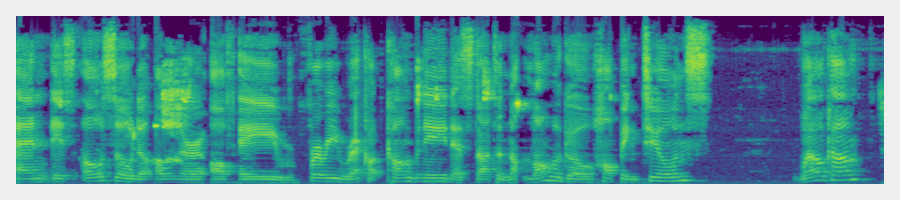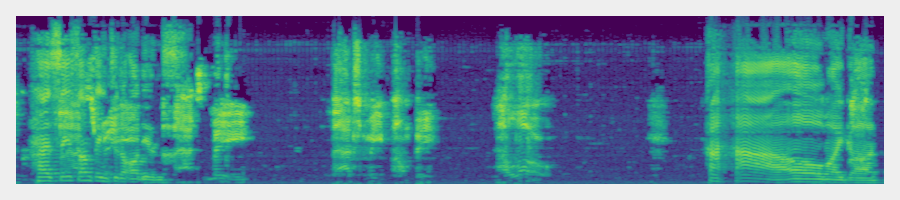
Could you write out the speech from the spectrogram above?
and is also the owner of a furry record company that started not long ago, Hopping Tunes. Welcome. Has say something me. to the audience. That's me. That's me, Pumpy. Hello. Haha, oh my god.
